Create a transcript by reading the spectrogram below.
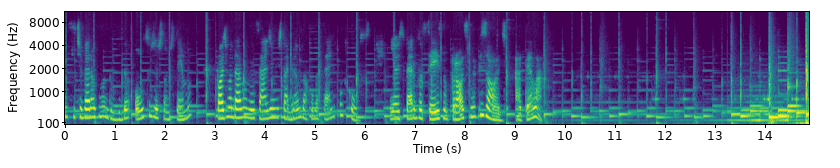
E se tiver alguma dúvida ou sugestão de tema, pode mandar uma mensagem no Instagram do arroba E eu espero vocês no próximo episódio. Até lá! Thank you.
